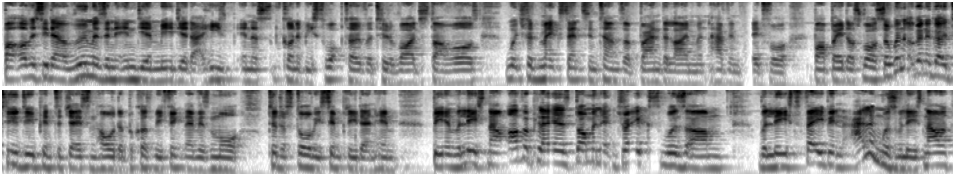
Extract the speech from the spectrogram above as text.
But obviously, there are rumours in the Indian media that he's going to be swapped over to the Rajasthan Royals, which would make sense in terms of brand alignment, having played for Barbados Royals. So we're not going to go too deep into Jason Holder because we think there is more to the story simply than him being released. Now, other players, Dominic Drakes was um, released, Fabian Allen was released. Now,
